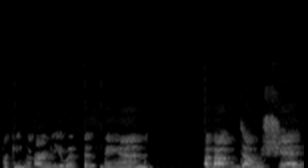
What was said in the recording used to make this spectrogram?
fucking argue with this man about dumb shit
